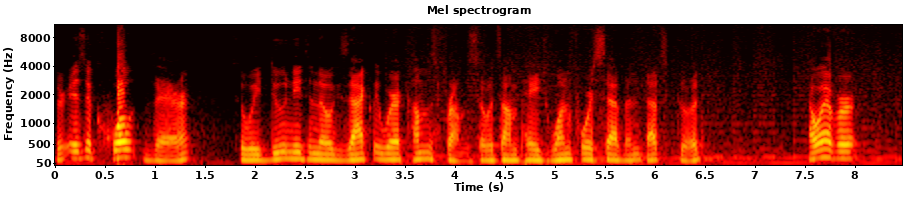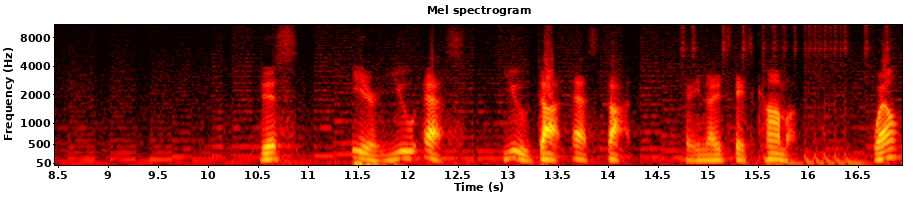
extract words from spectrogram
There is a quote there, so we do need to know exactly where it comes from. So it's on page 147, that's good. However, this here, U.S., U dot S dot, okay, United States, comma. Well,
